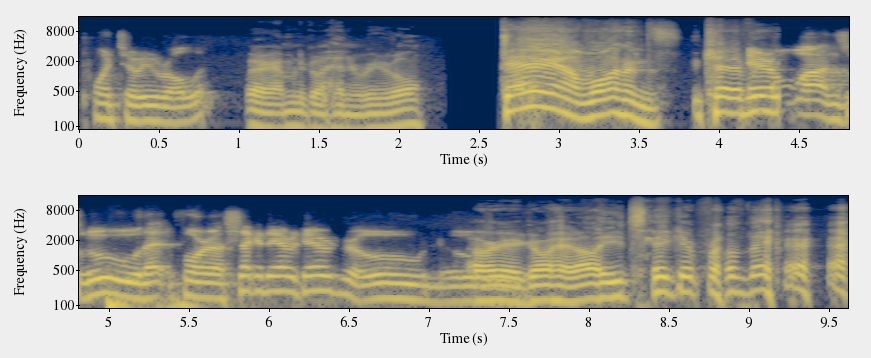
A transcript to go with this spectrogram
point to re-roll it. All right, I'm gonna go ahead and re-roll. Damn ones. Can I re- ones. Ooh, that for a secondary character. Oh no. Okay, go ahead. I'll you take it from there. So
